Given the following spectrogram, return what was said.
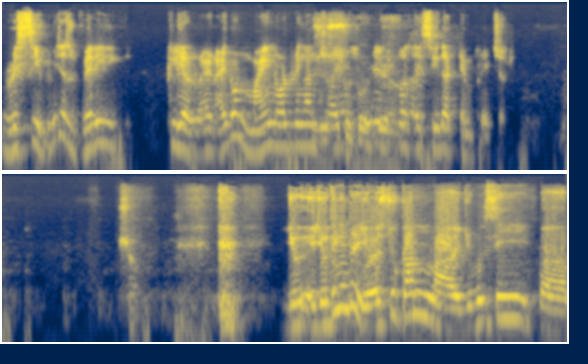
receipt which is very clear right i don't mind ordering on chaayos yeah. because i see that temperature sure you you think in the years to come uh, you will see uh,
